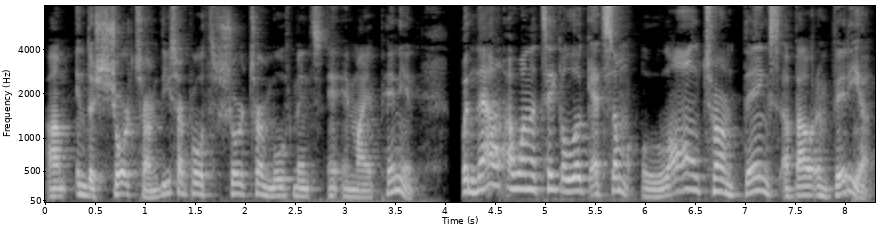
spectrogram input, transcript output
um, in the short term. These are both short term movements, in, in my opinion. But now I want to take a look at some long-term things about Nvidia.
